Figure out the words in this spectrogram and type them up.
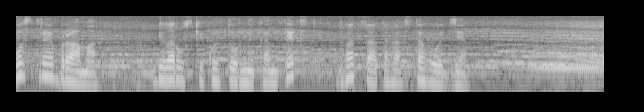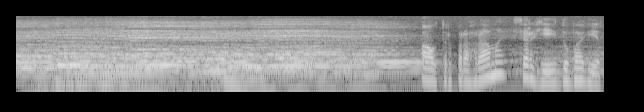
Вострая брама. Беларускі культурны кантэкст 20 стагоддзя. Аўтар праграмы Сергей Дубавец.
